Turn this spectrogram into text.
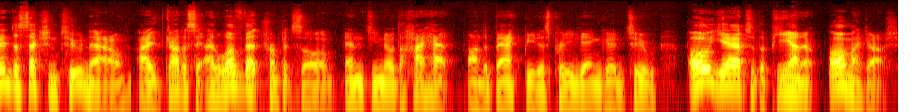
Right into section two now. I gotta say, I love that trumpet solo, and you know the hi hat on the backbeat is pretty dang good too. Oh yeah, to the piano. Oh my gosh.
